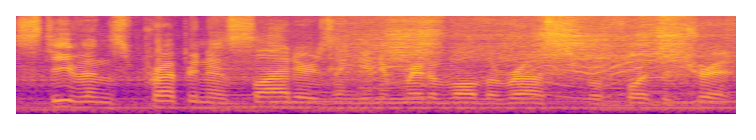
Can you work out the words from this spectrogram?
Steven's prepping his sliders and getting rid of all the rust before the trip.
